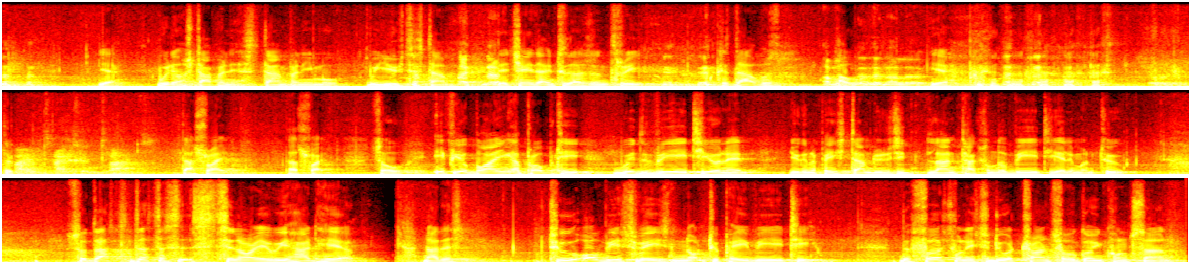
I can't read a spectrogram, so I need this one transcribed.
yeah. We don't stamp, any, stamp anymore. We used to stamp. They changed that in 2003 because that was. I'm older than I look. Yeah, Surely it's paying tax on tax. that's right. That's right. So if you're buying a property with VAT on it, you're going to pay stamp duty land tax on the VAT element too. So that's, that's the scenario we had here. Now there's two obvious ways not to pay VAT. The first one is to do a transfer of going concern.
